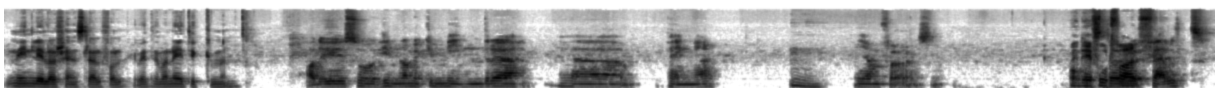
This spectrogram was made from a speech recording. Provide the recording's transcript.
min lilla känsla i alla fall. Jag vet inte vad ni tycker men... Ja, det är ju så himla mycket mindre eh, pengar mm. i jämförelse. Men det är fortfarande... fält.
